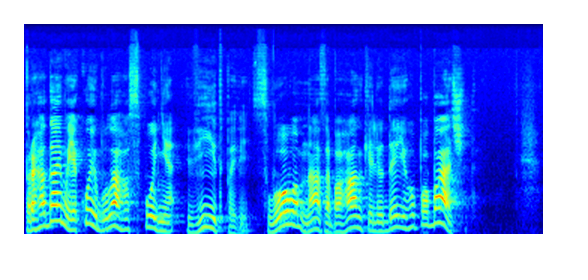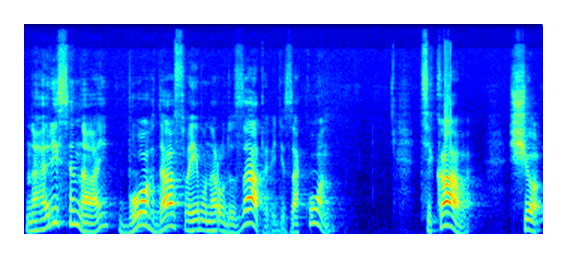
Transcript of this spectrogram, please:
Пригадаємо, якою була Господня відповідь словом на забаганки людей його побачити. На горі Синай Бог дав своєму народу заповіді, закон. Цікаво, що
